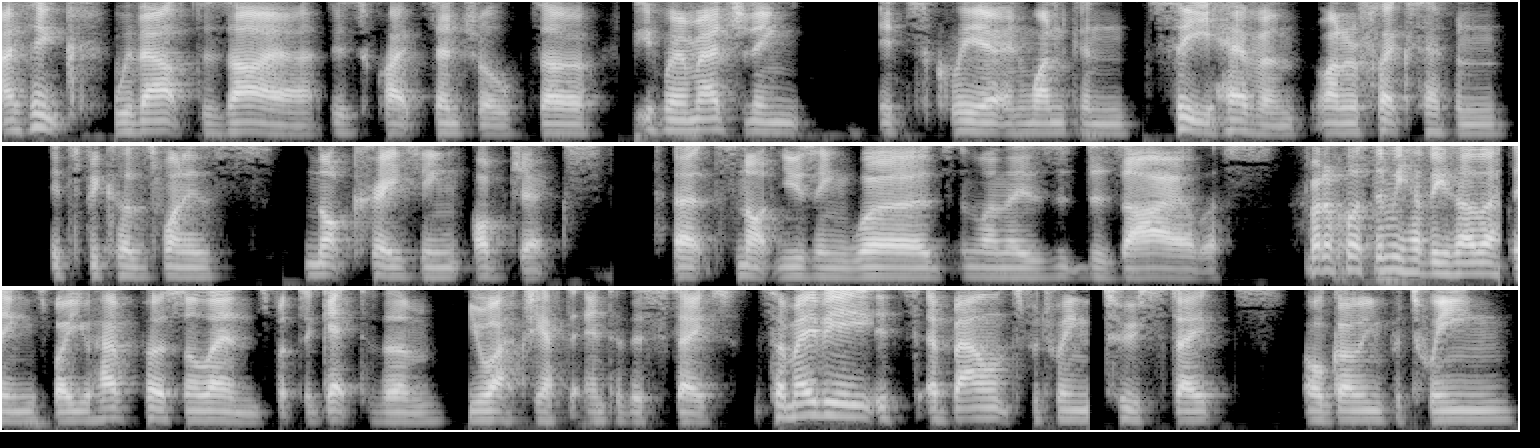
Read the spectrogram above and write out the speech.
I think without desire, it's quite central. So if we're imagining it's clear and one can see heaven, one reflects heaven, it's because one is not creating objects. That's not using words and one is desireless. But of course, then we have these other things where you have personal ends, but to get to them, you actually have to enter this state. So maybe it's a balance between two states or going between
